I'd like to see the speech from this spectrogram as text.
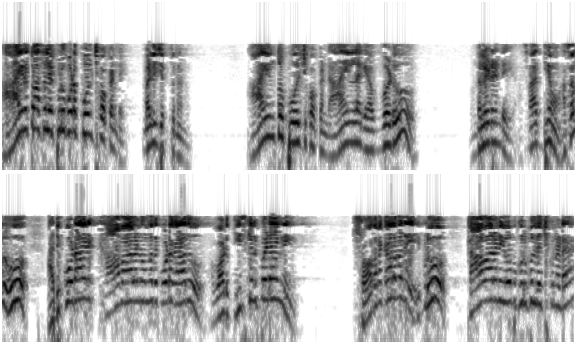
ఆయనతో అసలు ఎప్పుడు కూడా పోల్చుకోకండి. మళ్ళీ చెప్తున్నాను. ఆయనతో పోల్చుకోకండి. ఆయనలాగా ఎవ్వడు ఉండలేడండి. అసాధ్యం. అసలు అది కూడా ఆయన కావాలని ఉన్నది కూడా కాదు. వాడు తీసుకెళ్ళిపోయాడు ఆయన్ని. శోధన కాలం అది. ఇప్పుడు కావాలని యోపు కురుపులు తెచ్చుకున్నాడా?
